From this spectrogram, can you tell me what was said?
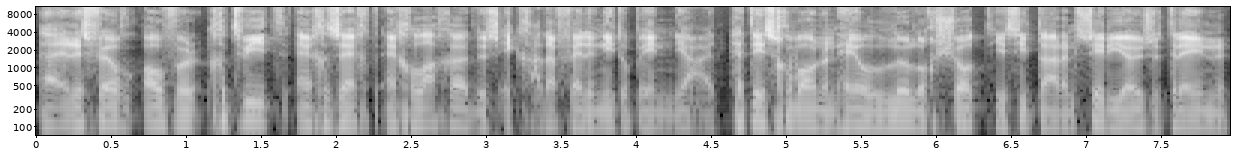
Uh, er is veel over getweet en gezegd en gelachen. Dus ik ga daar verder niet op in. Ja, het is gewoon een heel lullig shot. Je ziet daar een serieuze trainer.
